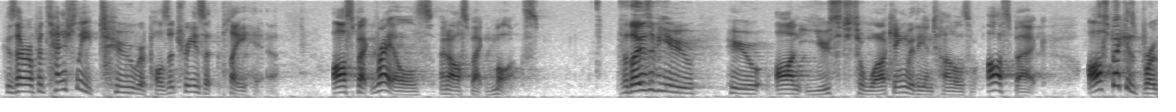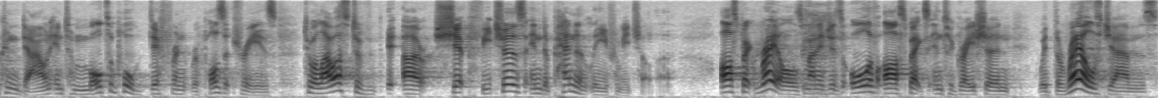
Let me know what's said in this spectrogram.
because there are potentially two repositories at play here, RSpec Rails and RSpec Mocks. For those of you who aren't used to working with the internals of RSpec, RSpec is broken down into multiple different repositories to allow us to uh, ship features independently from each other. RSpec Rails manages all of RSpec's integration with the Rails gems,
